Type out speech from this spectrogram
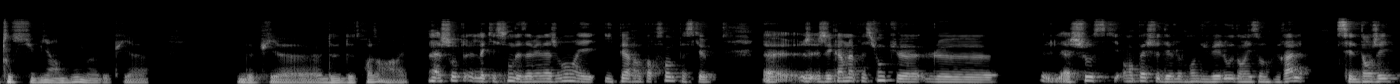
tous subi un boom depuis, depuis 2-3 euh, ans. Ah, je trouve que la question des aménagements est hyper importante parce que euh, j'ai quand même l'impression que le, la chose qui empêche le développement du vélo dans les zones rurales, c'est le danger.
